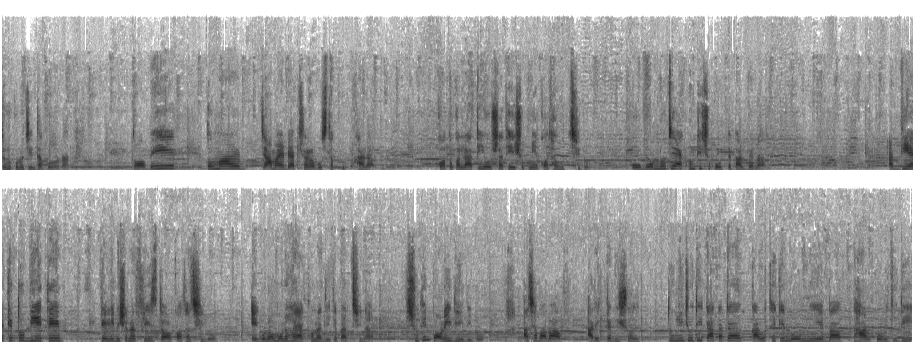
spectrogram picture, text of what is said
তুমি কোনো চিন্তা করো না। তবে তোমার জামাইয়ের ব্যবসার অবস্থা খুব খারাপ। গতকাল রাতেই ওর সাথে এসব নিয়ে কথা হচ্ছিল। ও বলল যে এখন কিছু করতে পারবে না। আর দিয়াকে তো বিয়েতে টেলিভিশনের ফ্রিজ দেওয়ার কথা ছিল। এগুলো মনে হয় এখন আর দিতে পারছি না। কিছুদিন পরেই দিয়ে দিব। আচ্ছা বাবা, আরেকটা বিষয়। তুমি যদি টাকাটা কারও থেকে লোন নিয়ে বা ধার করে যদি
